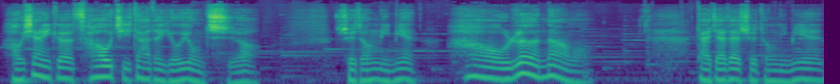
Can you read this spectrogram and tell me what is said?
好像一个超级大的游泳池哦。水桶里面好热闹哦，大家在水桶里面，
